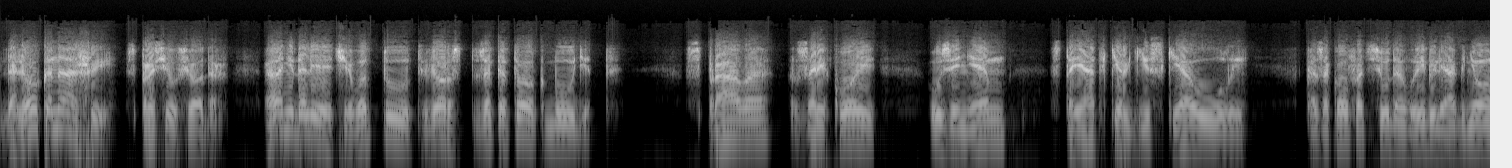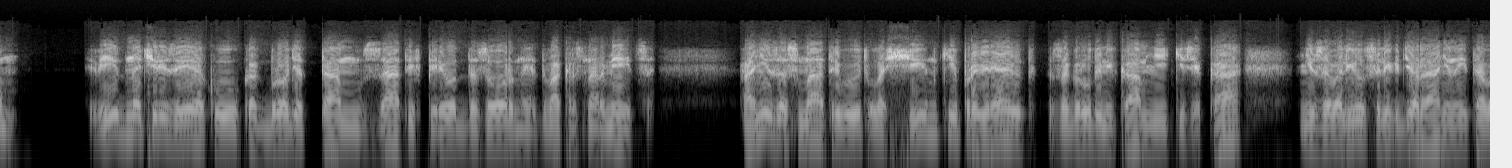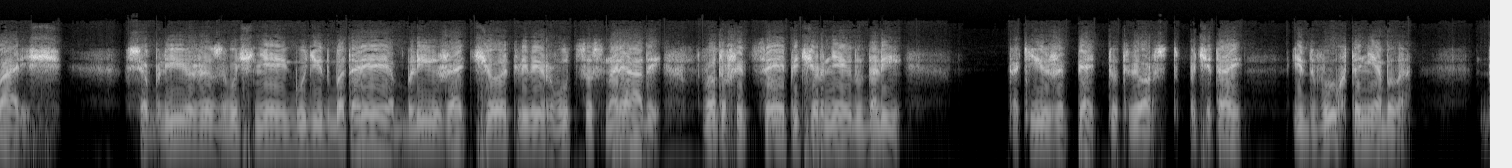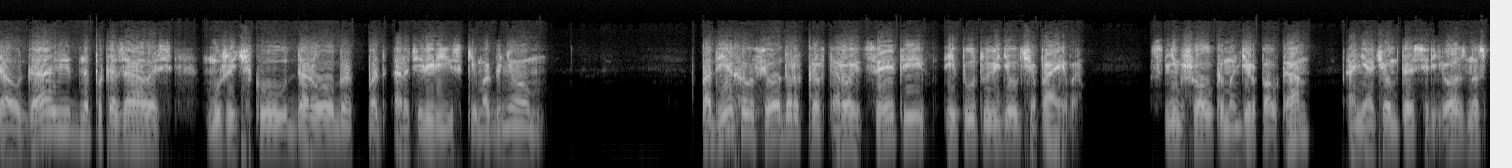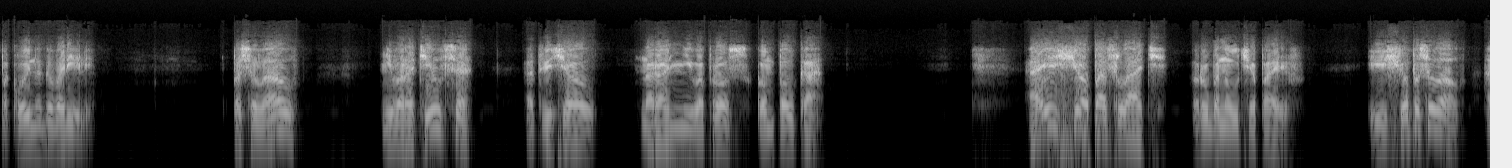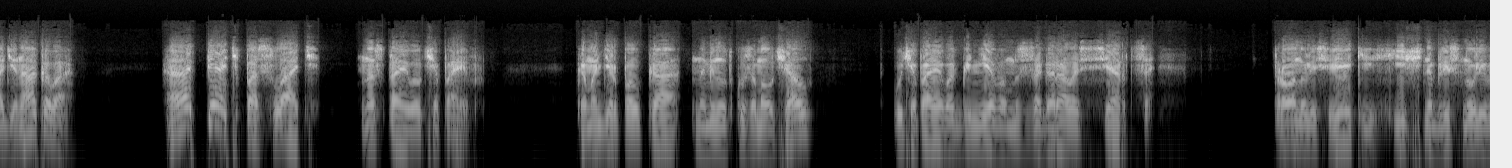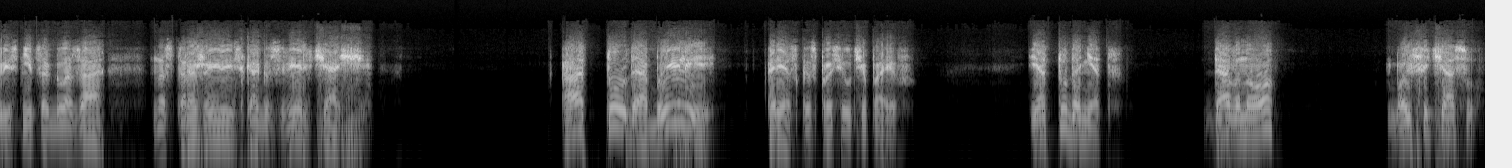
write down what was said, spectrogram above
«Далеко наши?» — спросил Федор. «А недалече, вот тут, верст за пяток будет». Справа, за рекой, Узенем, стоят киргизские аулы. Казаков отсюда выбили огнем. Видно через реку, как бродят там взад и вперед дозорные два красноармейца. Они засматривают в лощинки, проверяют за грудами камней кизяка, не завалился ли где раненый товарищ. Все ближе, звучнее гудит батарея, ближе, отчетливее рвутся снаряды. Вот уж и цепи чернеют вдали. Какие же пять тут верст, почитай, и двух-то не было. Долга, видно, показалась мужичку дорога под артиллерийским огнем. Подъехал Федор ко второй цепи и тут увидел Чапаева. С ним шел командир полка, они о чем-то серьезно, спокойно говорили. «Посылал? Не воротился?» — отвечал на ранний вопрос комполка. «А еще послать!» — рубанул Чапаев. «Еще посылал? Одинаково?» «Опять послать!» — настаивал Чапаев. Командир полка на минутку замолчал. У Чапаева гневом загоралось сердце — Тронулись веки, хищно блеснули в ресницах глаза, насторожились, как зверь в чаще. «Оттуда были?» — резко спросил Чапаев. «И оттуда нет. Давно?» «Больше часу».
